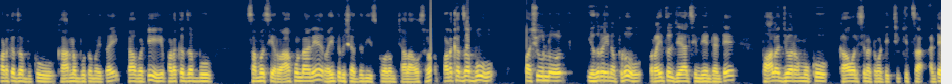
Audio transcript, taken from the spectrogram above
పడక జబ్బుకు కారణభూతమవుతాయి. కాబట్టి పడక జబ్బు సమస్య రాకుండానే రైతులు శ్రద్ధ తీసుకోవడం చాలా అవసరం. పడక జబ్బు పశువుల్లో ఎదురైనప్పుడు రైతులు చేయాల్సింది ఏంటంటే పాల జ్వరముకు కావలసినటువంటి చికిత్స అంటే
